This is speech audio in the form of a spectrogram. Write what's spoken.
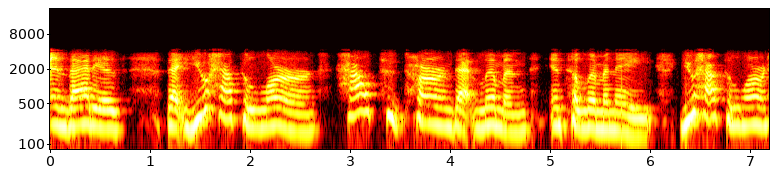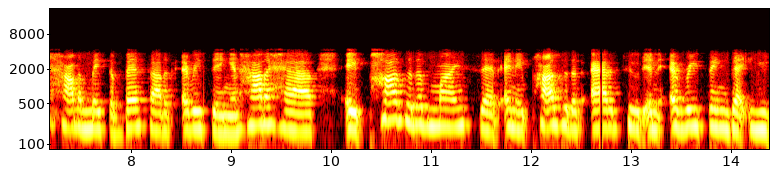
and that is that you have to learn how to turn that lemon into lemonade. You have to learn how to make the best out of everything and how to have a positive mindset and a positive attitude in everything that you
